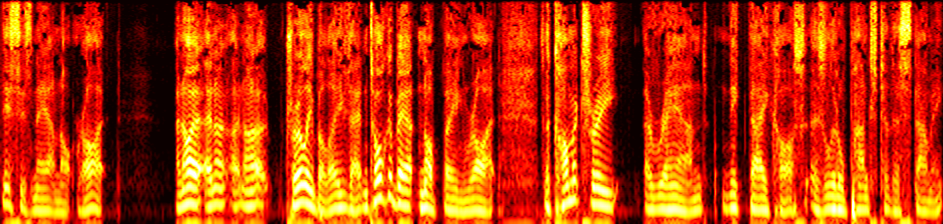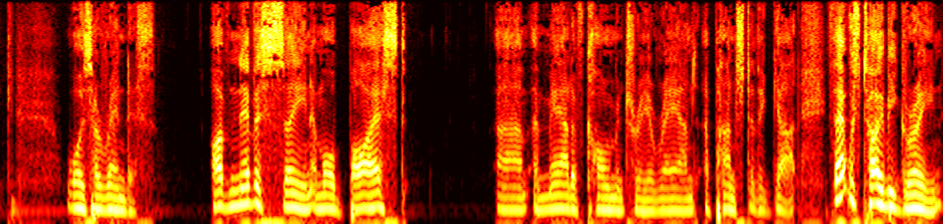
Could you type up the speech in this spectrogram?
this is now not right." And I, and I and I truly believe that. And talk about not being right. The commentary around Nick Daicos as a little punch to the stomach was horrendous. I've never seen a more biased um, amount of commentary around a punch to the gut. If that was Toby Greene,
